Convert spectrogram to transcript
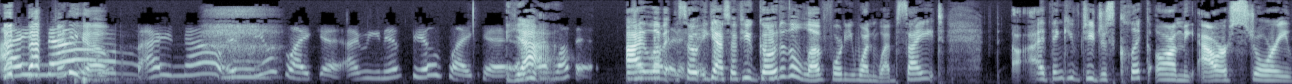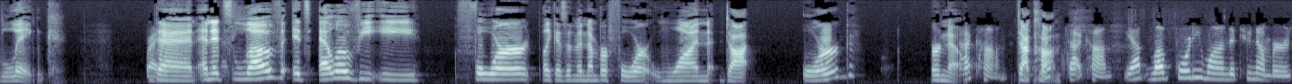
I know. video. I know. It feels like it. I mean, it feels like it. Yeah. I love it. I I love love it. it. So yeah, so if you go to the Love 41 website, I think if you just click on the Our Story link, Right. then and it's love it's L O V E four like as in the number four one dot org or no dot com. Dot com. Yep, dot com. Yep. Love forty one. The two numbers.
